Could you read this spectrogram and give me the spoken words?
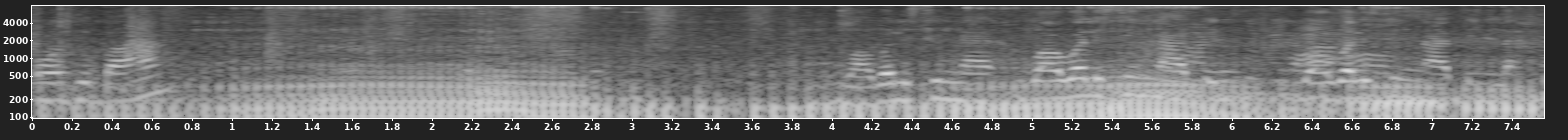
O, di ba? Wawalisin natin, wawalisin natin, wawalisin natin lahat.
